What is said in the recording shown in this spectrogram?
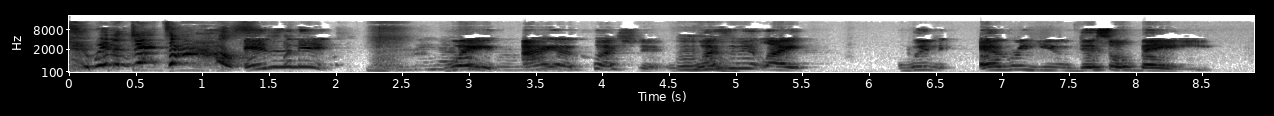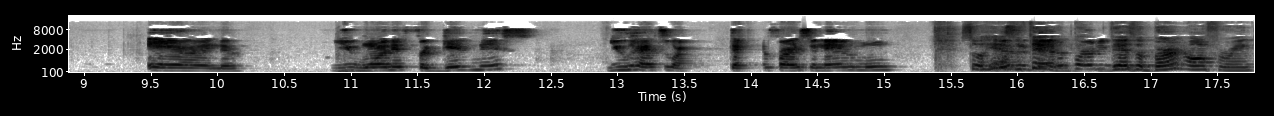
the Gentiles. Isn't it? Wait, I got a question. Mm-hmm. Wasn't it like whenever you disobeyed and you wanted forgiveness, you had to like sacrifice an animal? So here's the Wasn't that thing: a part of it? there's a burnt offering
